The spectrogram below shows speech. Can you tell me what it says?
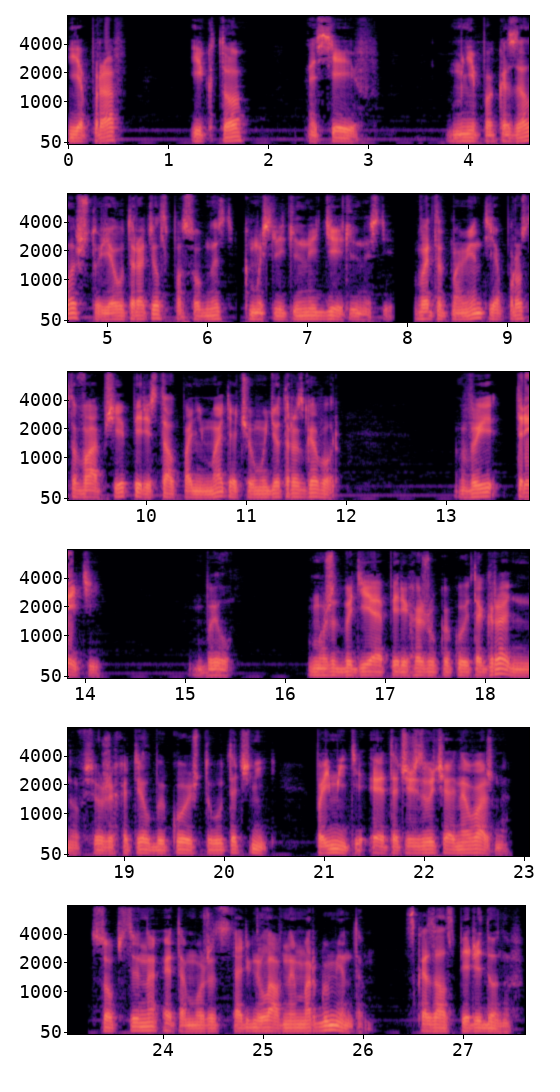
«Я прав? И кто?» Асеев. Мне показалось, что я утратил способность к мыслительной деятельности. В этот момент я просто вообще перестал понимать, о чем идет разговор. Вы третий. Был. Может быть, я перехожу какую-то грань, но все же хотел бы кое-что уточнить. Поймите, это чрезвычайно важно. Собственно, это может стать главным аргументом», – сказал Спиридонов.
